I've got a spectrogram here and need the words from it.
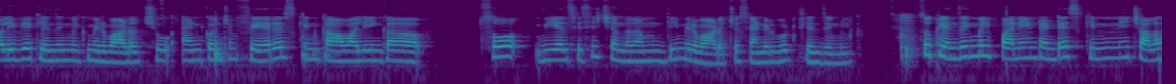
ఆలివియా క్లిన్జింగ్ మిల్క్ మీరు వాడచ్చు. అండ్ కొంచెం ఫేరర్ స్కిన్ కావాలి ఇంకా సో విఎల్సిసి చందనంది మీరు వాడచ్చు sandalwood cleansing milk so cleansing milk పని ఏంటంటే స్కిన్ని చాలా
